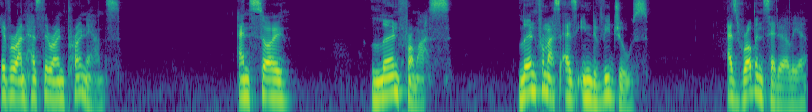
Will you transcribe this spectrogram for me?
everyone has their own pronouns. And so, learn from us. Learn from us as individuals. As Robin said earlier,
